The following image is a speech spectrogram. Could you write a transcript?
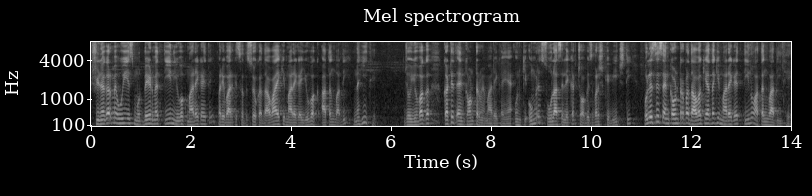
श्रीनगर में हुई इस मुठभेड़ में तीन युवक मारे गए थे। परिवार के सदस्यों का दावा है कि मारे गए युवक आतंकवादी नहीं थे। जो युवक कथित एनकाउंटर में मारे गए हैं। उनकी उम्र 16 से लेकर 24 वर्ष के बीच थी। पुलिस ने इस एनकाउंटर पर दावा किया था कि मारे गए तीनों आतंकवादी थे।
